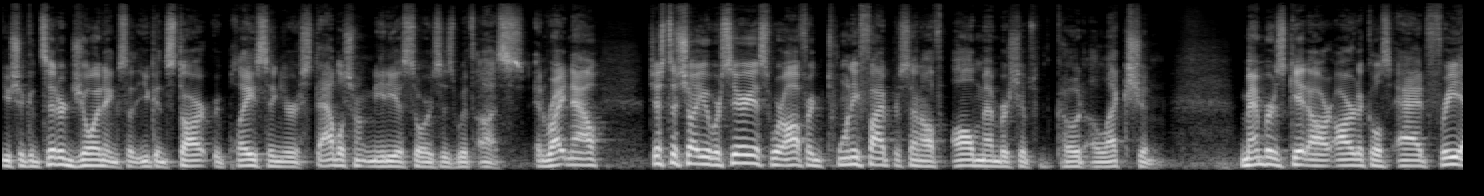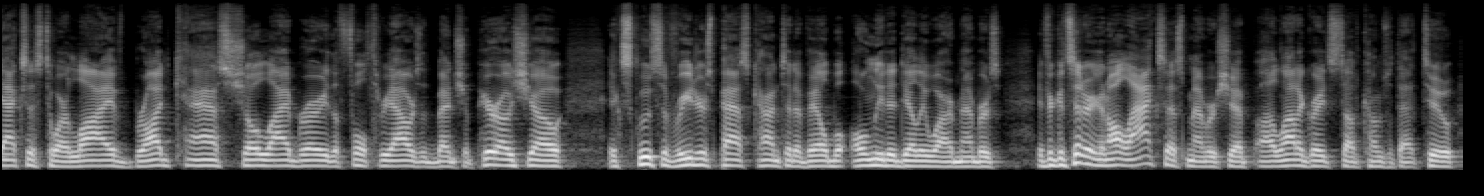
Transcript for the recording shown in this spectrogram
you should consider joining so that you can start replacing your establishment media sources with us. And right now, just to show you we're serious, we're offering 25% off all memberships with code ELECTION. Members get our articles ad free, access to our live broadcast, show library, the full three hours of the Ben Shapiro show, exclusive Readers Pass content available only to Daily Wire members. If you're considering an all access membership, a lot of great stuff comes with that too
